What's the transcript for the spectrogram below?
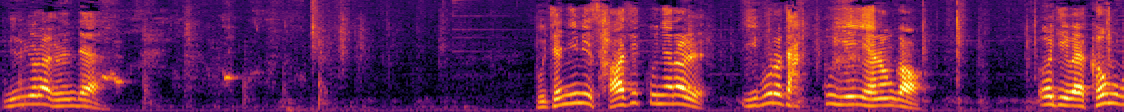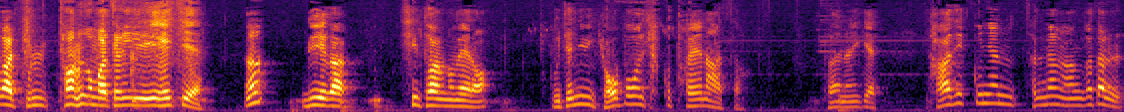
밀교라 그러는데, 부처님이 49년을 입으로 자꾸 얘기해 놓은 거, 어제 왜 거무가 줄 터는 것 같은 얘기했지? 어? 뉘가 실토하는 거 매로? 부처님이 교법을 자꾸 토해 놨어. 토해 놓은 게 49년 설명한 것을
